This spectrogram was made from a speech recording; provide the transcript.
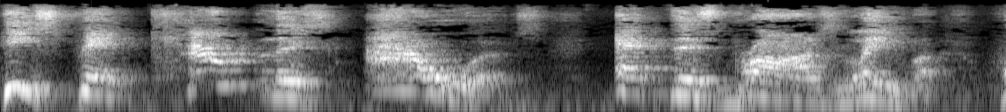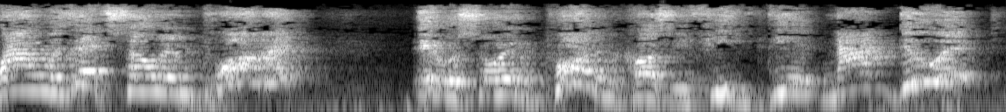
He spent countless hours at this bronze laver. Why was that so important? It was so important because if he did not do it,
